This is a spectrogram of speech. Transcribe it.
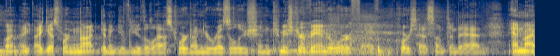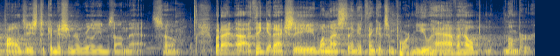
Well, I, I guess we're not going to give you the last word on your resolution. Commissioner Vanderwerf, uh, of course, has something to add. And my apologies to Commissioner Williams on that. So, but I, I think it actually, one last thing, I think it's important. You have a help number.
